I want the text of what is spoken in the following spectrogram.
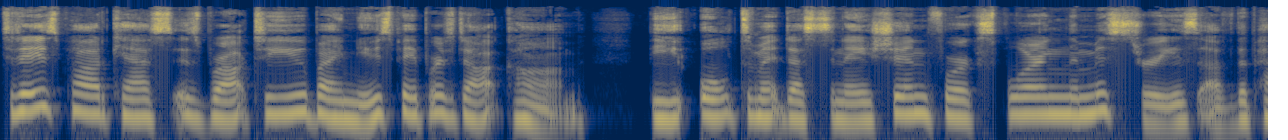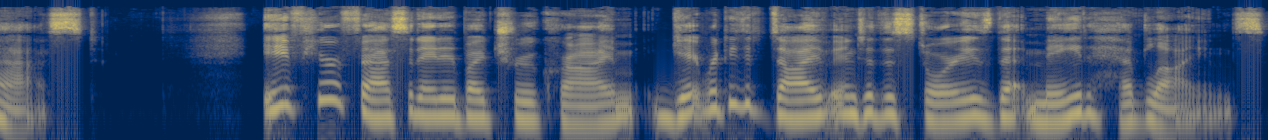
Today's podcast is brought to you by newspapers.com, the ultimate destination for exploring the mysteries of the past. If you're fascinated by true crime, get ready to dive into the stories that made headlines.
